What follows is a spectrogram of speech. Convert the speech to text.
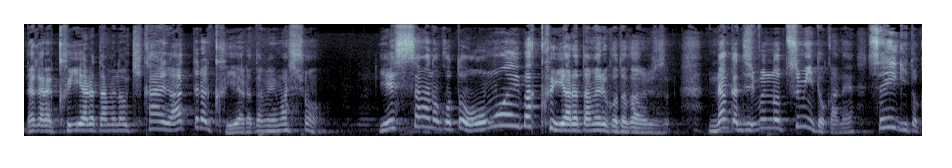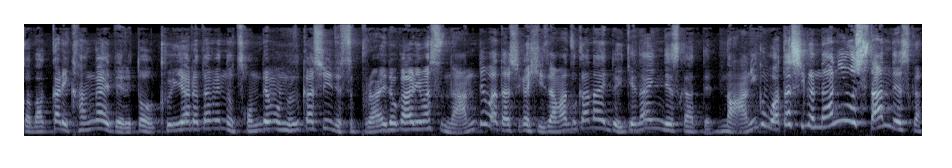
だから悔い改めの機会があったら悔い改めましょう。イエス様のことを思えば悔い改めることがあるんです。なんか自分の罪とかね正義とかばっかり考えてると悔い改めるのとんでも難しいです。プライドがあります。なんで私がひざまずかないといけないんですかって。何か私が何をしたんですか。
